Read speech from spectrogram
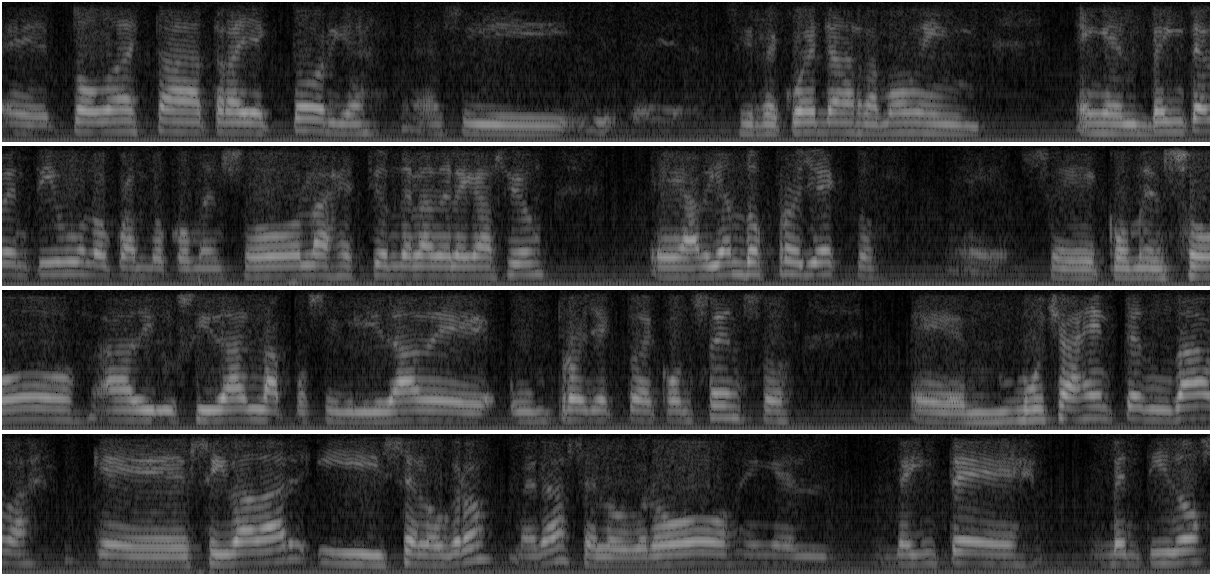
eh, toda esta trayectoria. Eh, si, eh, si recuerdas, Ramón, en, en el 2021, cuando comenzó la gestión de la delegación, eh, habían dos proyectos. Se comenzó a dilucidar la posibilidad de un proyecto de consenso. Mucha gente dudaba que se iba a dar y se logró, ¿verdad? Se logró en el 2022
